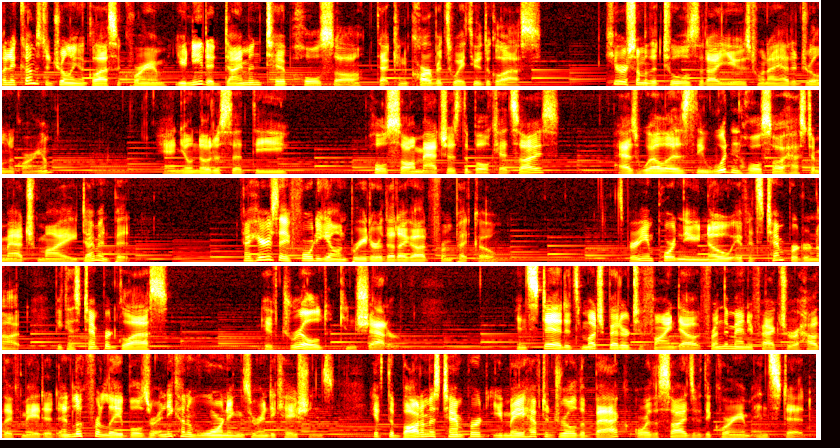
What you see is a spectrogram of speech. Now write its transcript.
When it comes to drilling a glass aquarium, you need a diamond tip hole saw that can carve its way through the glass. Here are some of the tools that I used when I had to drill an aquarium. And you'll notice that the hole saw matches the bulkhead size, as well as the wooden hole saw has to match my diamond bit. Now here's a 40 gallon breeder that I got from Petco. It's very important that you know if it's tempered or not, because tempered glass, if drilled, can shatter. Instead, it's much better to find out from the manufacturer how they've made it and look for labels or any kind of warnings or indications. If the bottom is tempered, you may have to drill the back or the sides of the aquarium instead.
